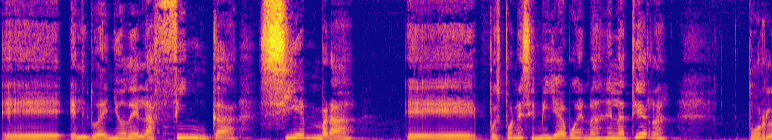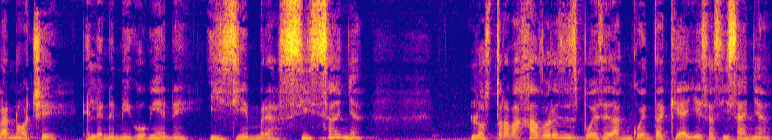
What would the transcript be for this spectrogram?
eh, el dueño de la finca siembra, eh, pues pone semilla buena en la tierra. Por la noche el enemigo viene y siembra cizaña. Los trabajadores después se dan cuenta que hay esa cizaña,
